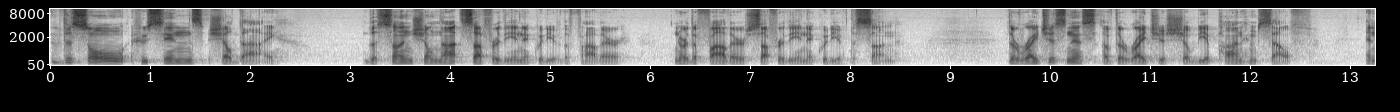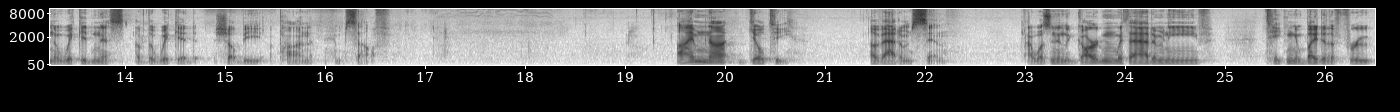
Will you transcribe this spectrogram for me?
the soul who sins shall die. The son shall not suffer the iniquity of the father, nor the father suffer the iniquity of the son. The righteousness of the righteous shall be upon himself, and the wickedness of the wicked shall be upon himself. I'm not guilty of Adam's sin. I wasn't in the garden with Adam and Eve, taking a bite of the fruit.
